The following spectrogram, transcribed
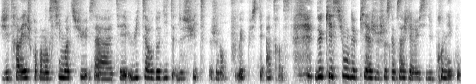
J'ai travaillé je crois pendant 6 mois dessus, ça a été 8 heures d'audit de suite, je n'en pouvais plus, c'était atroce. De questions, de pièges, de choses comme ça, je l'ai réussi du premier coup.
